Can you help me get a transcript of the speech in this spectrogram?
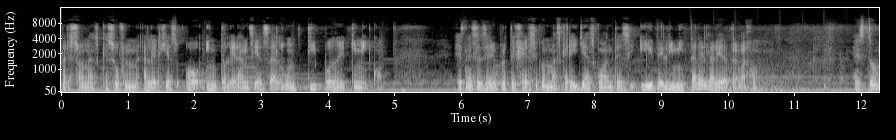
personas que sufren alergias o intolerancias a algún tipo de químico. Es necesario protegerse con mascarillas, guantes y delimitar el área de trabajo. Esto,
